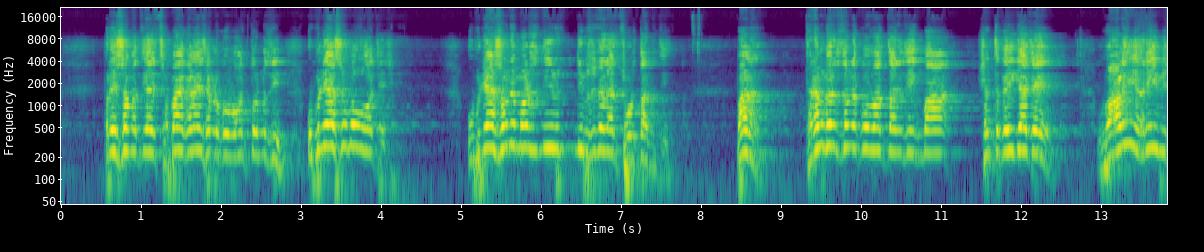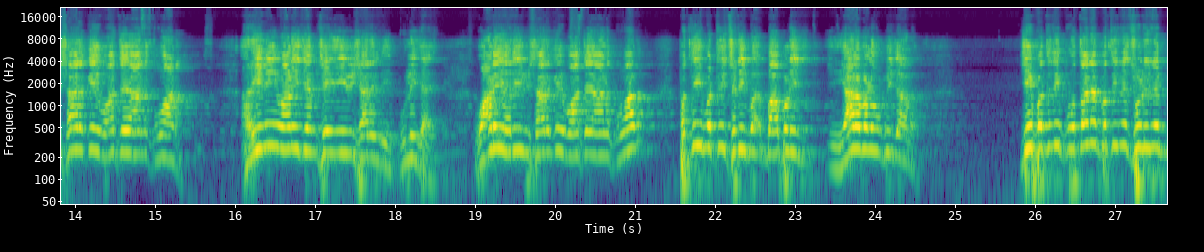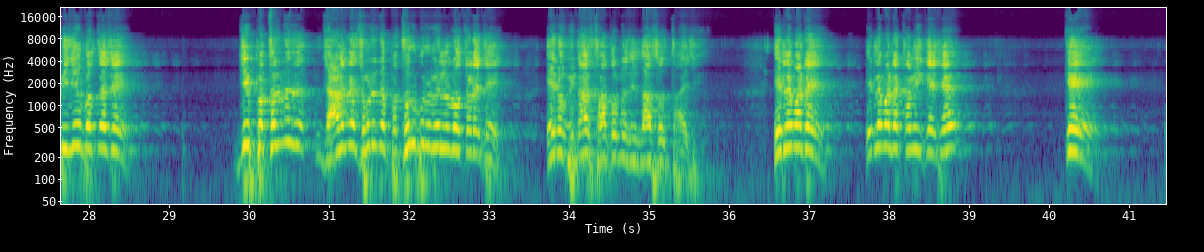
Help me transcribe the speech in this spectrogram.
પરિશ્રમ અત્યારે છપાય ગણાય છે આપણે કોઈ વાંચતો નથી. ઉપન્યાસો બહુ વાંચે છે. ઉપન્યાસોને માણસ દિવસ રાત છોડતા નથી. પણ ધર્મગ્રંથોને કોઈ વાંચતા નથી. એકમાં સંત કહી ગયા છે, વાણી હરિ વિચાર કે વાંચે આન કુવાણ. હરિની વાણી જેમ છે એ વિશારેલી ભૂલી જાય. વાણી હરિ વિચાર કે વાંચે આન કુવાણ. પતિ પતિ છડી બાપડી યાર વળ ઊભી જાણ જે પત્ની પોતાના પતિને છોડીને બીજે પતે છે, જે પથ્થરને ઝાડને છોડીને પથ્થર ઉપર વેલડો ચડે છે, એનો વિકાસ થતો નથી, નાશ જ થાય છે. એટલે માટે એટલે માટે કવિ કહે છે કે,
